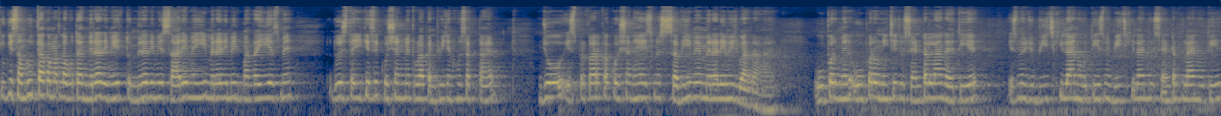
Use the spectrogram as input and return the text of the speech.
क्योंकि समरूपता का मतलब होता है मिरर इमेज तो मिरर इमेज सारे में ही मिरर इमेज बन रही है इसमें। तो दो इस तरीके से क्वेश्चन में थोड़ा कन्फ्यूज़न हो सकता है। जो इस प्रकार का क्वेश्चन है, इसमें सभी में मिरर इमेज बन रहा है। ऊपर मेरे, ऊपर और नीचे जो सेंटर लाइन रहती है, इसमें जो बीच की लाइन होती है, इसमें बीच की लाइन जो सेंटर लाइन होती है,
